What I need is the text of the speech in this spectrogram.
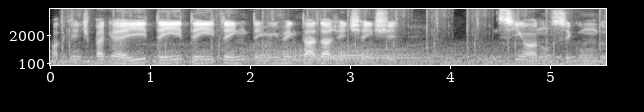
Pode que a gente pega item, item, item, item. O inventário da gente enche assim, ó, num segundo.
